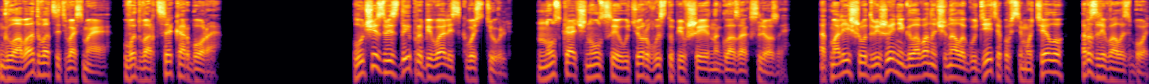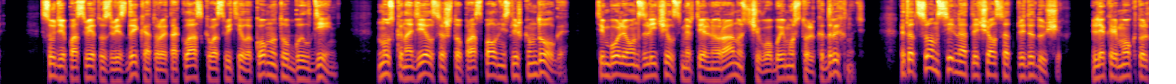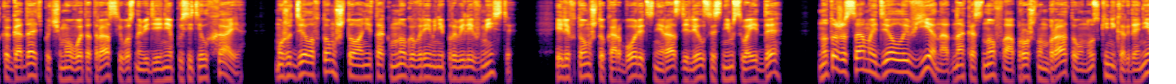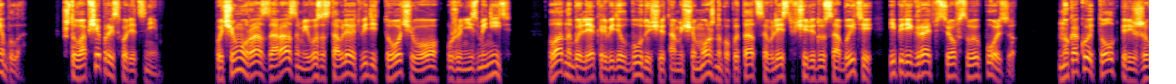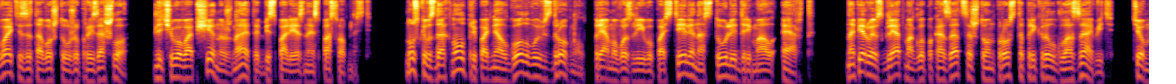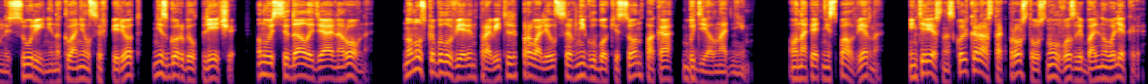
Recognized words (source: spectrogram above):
Глава 28. Во дворце Карбора. Лучи звезды пробивались сквозь тюль. Нуска очнулся и утер выступившие на глазах слезы. От малейшего движения голова начинала гудеть, а по всему телу разливалась боль. Судя по свету звезды, которая так ласково осветила комнату, был день. Нуска надеялся, что проспал не слишком долго. Тем более он залечил смертельную рану, с чего бы ему столько дрыхнуть. Этот сон сильно отличался от предыдущих. Лекарь мог только гадать, почему в этот раз его сновидение посетил Хая. Может, дело в том, что они так много времени провели вместе? Или в том, что Карборец не раз делился с ним своей «Д»? Но то же самое делал и Вьен, однако снов о прошлом брата у Нуски никогда не было. Что вообще происходит с ним? Почему раз за разом его заставляют видеть то, чего уже не изменить? Ладно бы лекарь видел будущее, там еще можно попытаться влезть в череду событий и переиграть все в свою пользу. Но какой толк переживать из-за того, что уже произошло? Для чего вообще нужна эта бесполезная способность? Нуска вздохнул, приподнял голову и вздрогнул. Прямо возле его постели на стуле дремал Эрт. На первый взгляд могло показаться, что он просто прикрыл глаза, ведь темный Сурий не наклонился вперед, не сгорбил плечи. Он восседал идеально ровно. Но Нуска был уверен, правитель провалился в неглубокий сон, пока бдел над ним. Он опять не спал, верно? Интересно, сколько раз так просто уснул возле больного лекаря?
